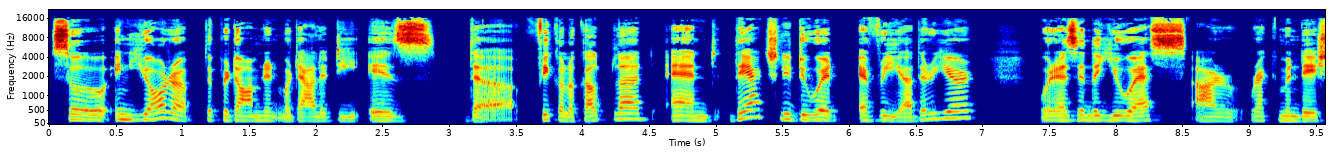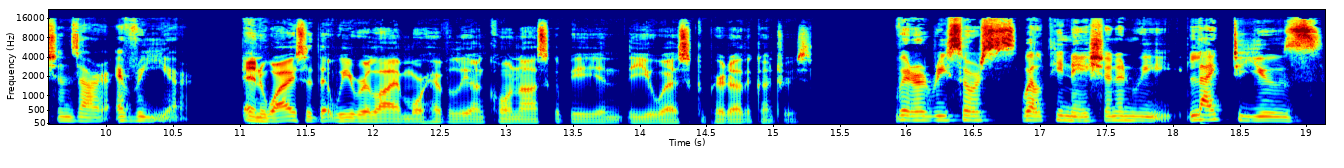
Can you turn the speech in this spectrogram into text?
So in Europe, the predominant modality is the fecal occult blood, and they actually do it every other year, whereas in the US, our recommendations are every year. And why is it that we rely more heavily on colonoscopy in the US compared to other countries? We're a resource wealthy nation and we like to use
